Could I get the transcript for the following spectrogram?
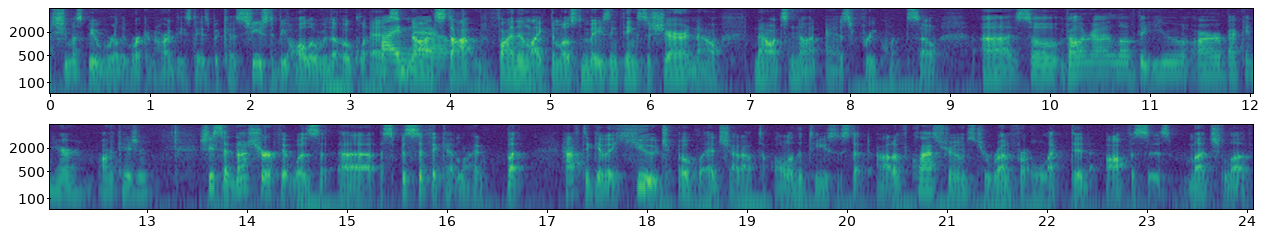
she must be really working hard these days because she used to be all over the Okla Eds nonstop, finding like the most amazing things to share, and now now it's not as frequent. So, uh, so Valerie, I love that you are back in here on occasion. She said, not sure if it was uh, a specific headline, but have to give a huge Okla Ed shout out to all of the T's who stepped out of classrooms to run for elected offices. Much love.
